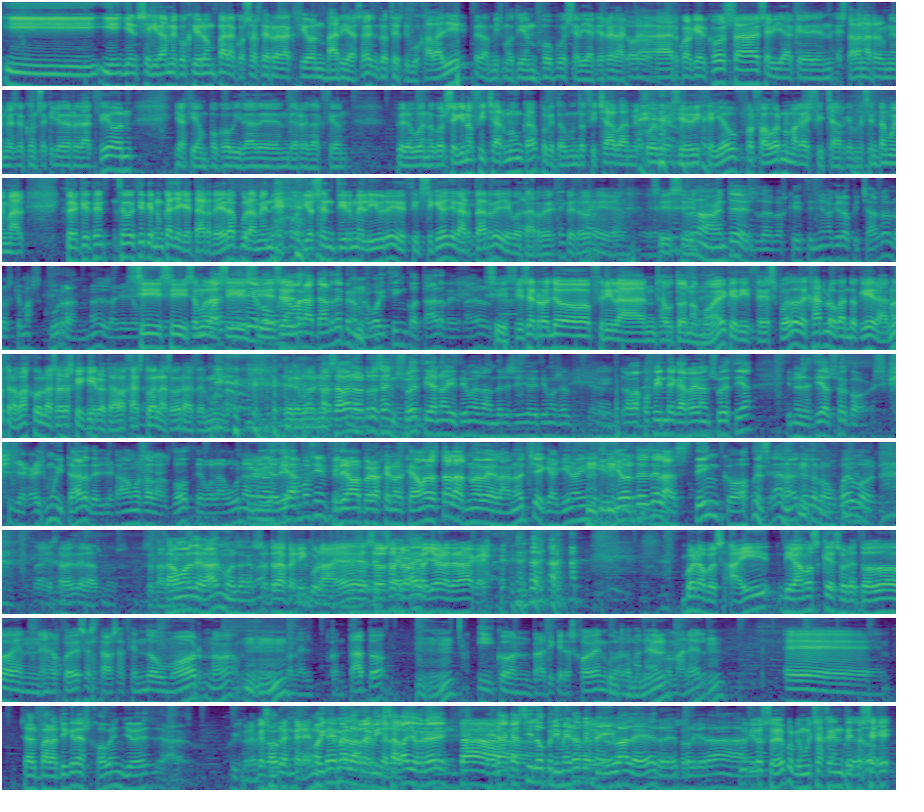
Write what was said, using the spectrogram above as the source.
y, y- y enseguida me cogieron para cosas de redacción varias, ¿sabes? Entonces dibujaba allí, pero al mismo tiempo pues había que redactar cualquier cosa, si había que... Estaba en las reuniones del consejillo de redacción y hacía un poco vida de, de redacción. Pero bueno, conseguí no fichar nunca, porque todo el mundo fichaba en el jueves. Y yo dije, yo, por favor, no me hagáis fichar, que me sienta muy mal. Pero que te- tengo que decir que nunca llegué tarde. Era puramente por yo sentirme libre y decir, si quiero llegar tarde, llego tarde. Pero Muy bien, muy bien. sí, sí. Normalmente es lo- los que dicen yo no quiero ficharlo, los que más curran, ¿no? Es aquello Sí, que sí, somos igual así, sí, es una el- hora tarde, pero me voy cinco tarde. ¿sabes? Sí, sí, ese rollo freelance autónomo, ¿eh? que dices, puedo dejarlo cuando quiera, ¿no? Trabajo las horas que quiero, trabajas todas las horas del mundo. Pero bueno. Pasaba nosotros en Suecia, ¿no? Hicimos, Andrés y yo hicimos el, el trabajo fin de carrera en Suecia y nos decía el sueco, es que llegáis muy tarde, llegábamos a las 12 o la 1 al nos mediodía. infinito. Decíamos, pero es que nos quedamos hasta las 9 de la noche, que aquí no hay ni Dios desde las 5. O sea, no, Esto con los huevos. Bueno, esta vez de Erasmus. Eso también. Estábamos de Erasmus, además. Es otra película, ¿eh? Eso es otro rollo, no tiene nada que ver. Bueno, pues ahí, digamos que sobre todo en, en el jueves estabas haciendo humor, ¿no? Ujú. con, el, con Tato Ujú. y con, para ti que eres joven, Junto con a Manel. Con Manel. Ujú. Eh, O sea, el para ti que eres joven, yo es. ah, Creo que es un referente Hoy que me lo revisaba, yo creo que 80 era casi lo primero que me iba a leer, ¿eh? porque era. Curioso, ¿eh? Porque mucha gente. O sea, eh,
